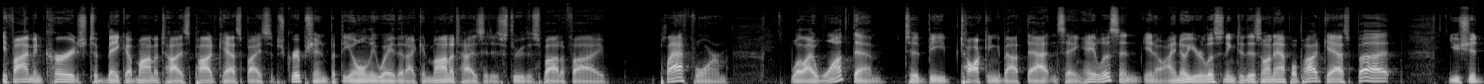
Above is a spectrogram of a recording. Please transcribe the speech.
if I'm encouraged to make a monetized podcast by subscription, but the only way that I can monetize it is through the Spotify platform, well, I want them to be talking about that and saying, "Hey, listen, you know, I know you're listening to this on Apple Podcasts, but you should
